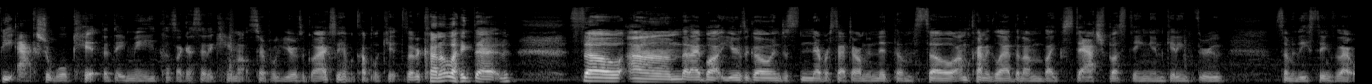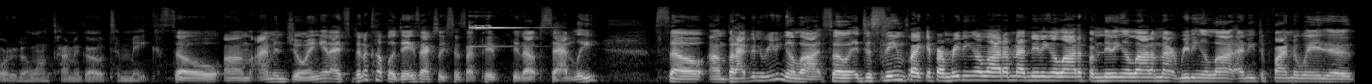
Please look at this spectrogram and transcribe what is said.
the actual kit that they made because like i said it came out several years ago i actually have a couple of kits that are kind of like that so um, that i bought years ago and just never sat down to knit them so i'm kind of glad that i'm like stash busting and getting through some of these things that I ordered a long time ago to make. So um, I'm enjoying it. It's been a couple of days actually since I picked it up, sadly. So, um, but I've been reading a lot. So it just seems like if I'm reading a lot, I'm not knitting a lot. If I'm knitting a lot, I'm not reading a lot. I need to find a way to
